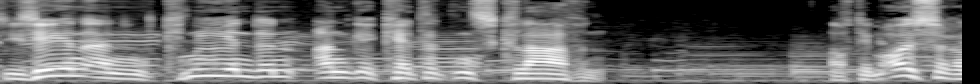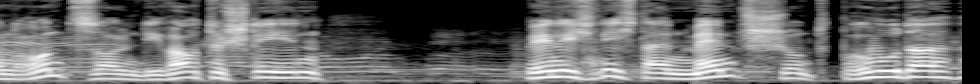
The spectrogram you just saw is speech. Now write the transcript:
Sie sehen einen knienden, angeketteten Sklaven. Auf dem äußeren Rund sollen die Worte stehen: Bin ich nicht ein Mensch und Bruder?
